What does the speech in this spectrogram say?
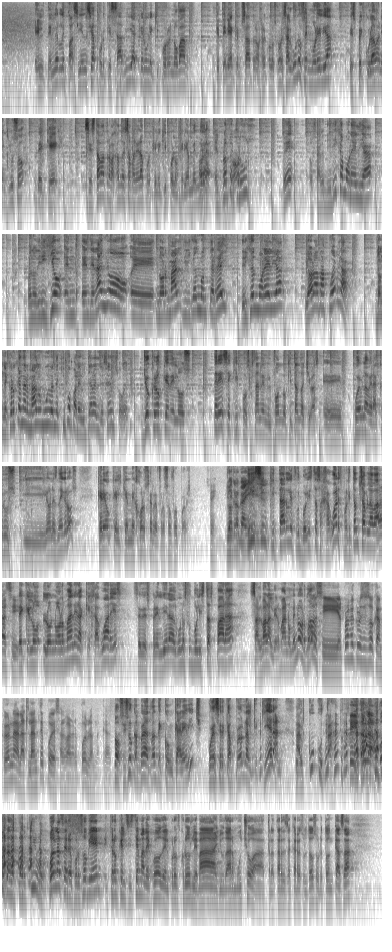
el tenerle paciencia porque sabía que era un equipo renovado, que tenía que empezar a trabajar con los jóvenes. Algunos en Morelia especulaban incluso de que se estaba trabajando de esa manera porque el equipo lo querían vender. Ahora, el profe ¿no? Cruz ve, o sea, dirige a Morelia. Bueno, dirigió en, en el año eh, normal, dirigió en Monterrey, dirigió en Morelia y ahora va a Puebla, donde creo que han armado un muy buen equipo para evitar el descenso. ¿eh? Yo creo que de los tres equipos que están en el fondo, quitando a Chivas, eh, Puebla, Veracruz y Leones Negros, creo que el que mejor se reforzó fue Puebla. Sí. Yo creo que ahí- Y sin quitarle futbolistas a Jaguares, porque tanto se hablaba sí. de que lo, lo normal era que Jaguares se desprendiera de algunos futbolistas para salvar al hermano menor, ¿no? No, si el profe Cruz hizo campeón al Atlante, puede salvar al Puebla, me queda. No, si hizo campeón de Atlante con Karevich, puede ser campeón al que quieran, al Cúcuta. Sí, Puebla, Cúcuta Deportivo. Puebla se reforzó bien. Creo que el sistema de juego del Prof Cruz le va a ayudar mucho a tratar de sacar resultados, sobre todo en casa.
